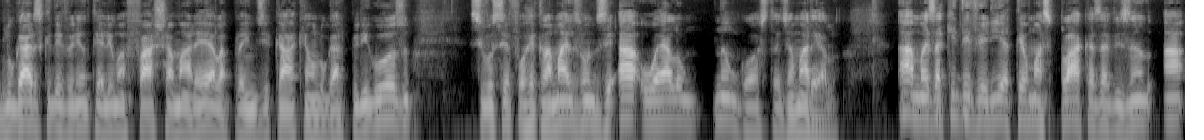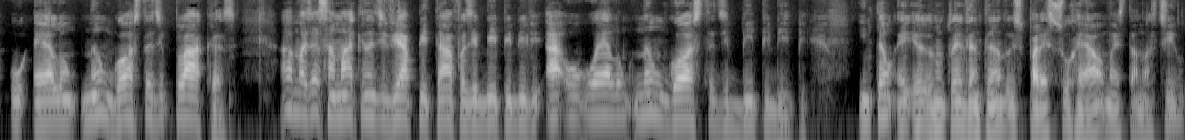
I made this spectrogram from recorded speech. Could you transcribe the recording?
lugares que deveriam ter ali uma faixa amarela para indicar que é um lugar perigoso, se você for reclamar, eles vão dizer: ah, o Elon não gosta de amarelo. Ah, mas aqui deveria ter umas placas avisando: ah, o Elon não gosta de placas. Ah, mas essa máquina devia apitar, fazer bip, bip. Ah, o Elon não gosta de bip, bip. Então, eu não estou inventando, isso parece surreal, mas está no artigo.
